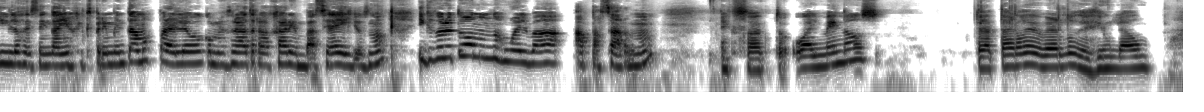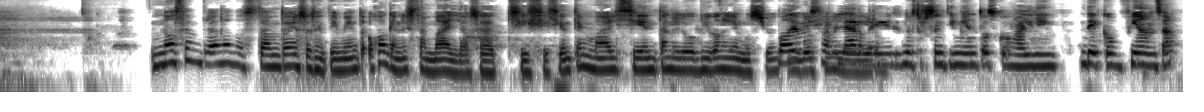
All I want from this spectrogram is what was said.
Y los desengaños que experimentamos para luego comenzar a trabajar en base a ellos, ¿no? Y que sobre todo no nos vuelva a pasar, ¿no? Exacto. O al menos tratar de verlo desde un lado no centrándonos tanto en su sentimiento, ojo que no está mal, o sea, si se sienten mal, siéntanlo, vivan la emoción. Podemos hablar de nuestros sentimientos con alguien de confianza.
